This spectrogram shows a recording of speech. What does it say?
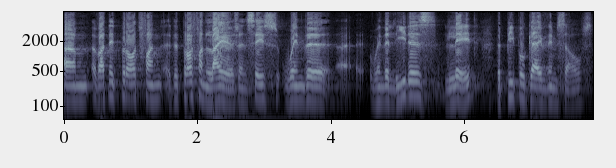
Um wat net praat van dit praat van leiers and says when the uh, when the leaders led, the people gave themselves.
